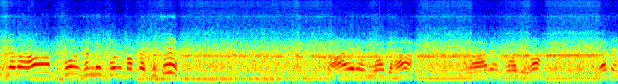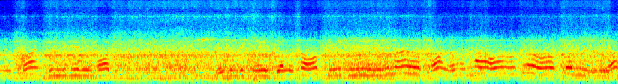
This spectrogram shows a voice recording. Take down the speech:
ठंडी जगह फूल ठंडी फूल बकत जीती रे मोज हा वाह रे मोज वाह ઘટે નહીં કાંઈ જિંદગીની મોજ એ જિંદગી જલસો પીને કાયમ મોજ કરી હે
